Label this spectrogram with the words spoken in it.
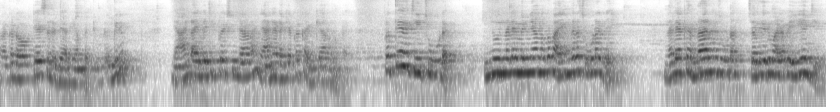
അതൊക്കെ ഡോക്ടേഴ്സിനല്ലേ അറിയാൻ പറ്റുള്ളൂ. എങ്കിലും ഞാൻ ഡയബറ്റിക് പേഷ്യന്റാണ്. ഞാൻ ഇടയ്ക്കൊക്കെ കഴിക്കാറുമുണ്ട്. പ്രത്യേകിച്ച് ഈ ചൂട്. ഇന്നും ഇന്നലെയും മെരിഞ്ഞാന്നൊക്കെ ഭയങ്കര ചൂടല്ലേ? ഇന്നലെയൊക്കെ എന്തായിരുന്നു ചൂട്? ചെറിയൊരു മഴ പെയ്യുകയും ചെയ്യും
